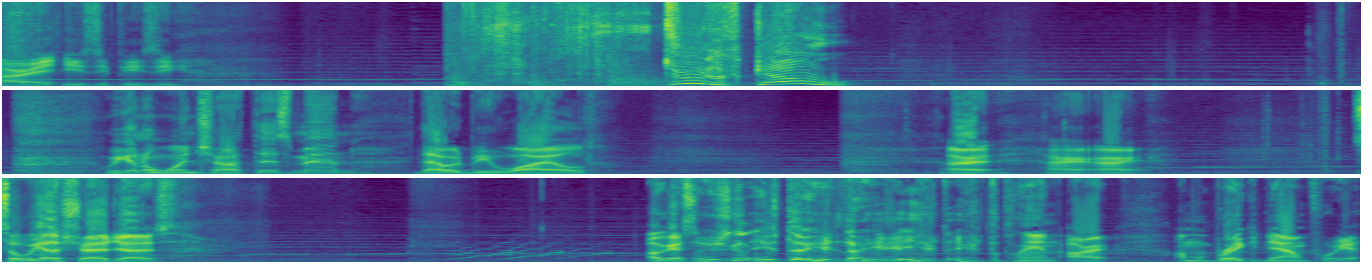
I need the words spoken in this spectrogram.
Alright, easy peasy. Dude, let's go! We gonna one-shot this, man? That would be wild. Alright, alright, alright. So we gotta strategize. Okay, so here's gonna here's the here's the here's the, here's the plan. All right, I'm gonna break it down for you.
